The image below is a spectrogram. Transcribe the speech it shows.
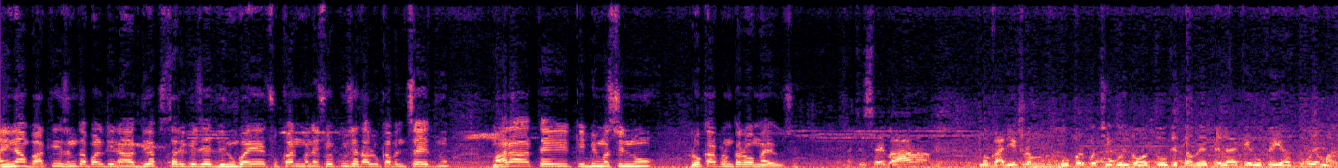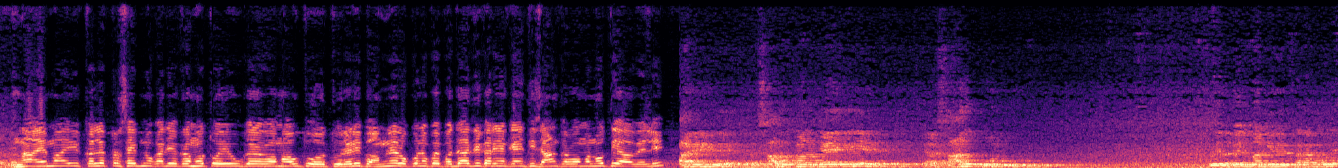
અહીંના ભારતીય જનતા પાર્ટીના અધ્યક્ષ તરીકે જે દિનુભાઈએ સુકાન મને સોંપ્યું છે તાલુકા પંચાયતનું મારા હાથે ટીબી મશીનનું લોકાર્પણ કરવામાં આવ્યું છે. અચ્છા સાહેબ આ કાર્યક્રમ બપોર પછી કોઈ હતો કે તમે પેલા કે એવું કઈ હતું એમાં? ના એમાં એ કલેક્ટર સાહેબનો કાર્યક્રમ હતો એવું કહેવામાં આવતું હતું. રેડી પણ અમને લોકોને કોઈ પદાધિકારીને ક્યાંયથી જાણ કરવામાં નહોતી આવેલી. સારું કામ ક્યાંય કરીએ સારું બોલવું કોઈ લગ્ન માંગી ખરાબ બોલે?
